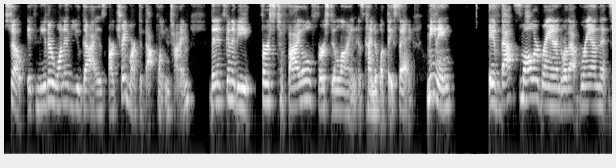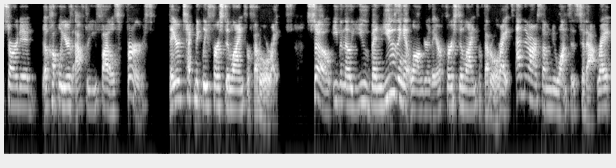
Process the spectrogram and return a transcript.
So if neither one of you guys are trademarked at that point in time, then it's going to be first to file, first in line, is kind of what they say. Meaning, if that smaller brand or that brand that started a couple years after you files first, they are technically first in line for federal rights. So even though you've been using it longer, they are first in line for federal rights. And there are some nuances to that, right?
